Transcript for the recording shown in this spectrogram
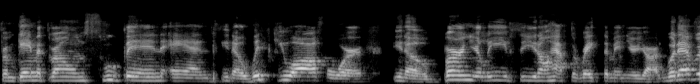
from Game of Thrones swoop in and, you know, whisk you off or, you know, burn your leaves so you don't have to rake them in your yard. Whatever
